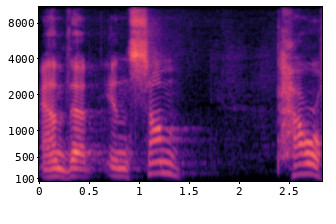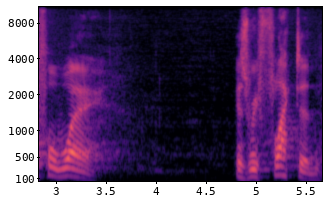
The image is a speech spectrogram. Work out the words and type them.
and that in some powerful way is reflected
